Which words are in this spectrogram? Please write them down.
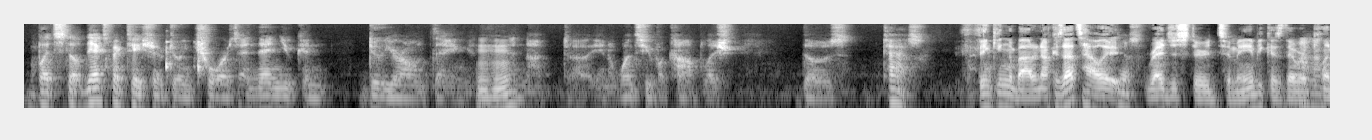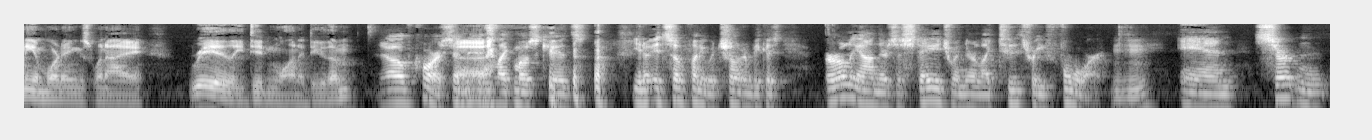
but still the expectation of doing chores and then you can do your own thing and, Mhm. and not uh, you know once you've accomplished those tasks. thinking about it now because that's how it Yes. registered to me because there were Mhm. plenty of mornings when I really didn't want to do them. Oh, of course, and, Uh. and like most kids, you know it's so funny with children because early on there's a stage when they're like two, three, four, hmm and certain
